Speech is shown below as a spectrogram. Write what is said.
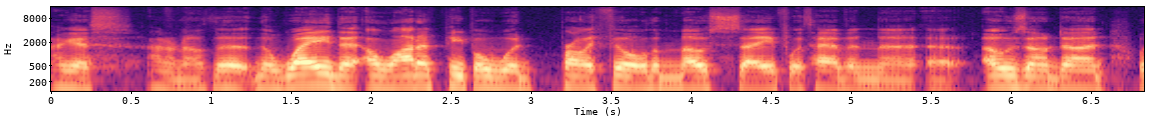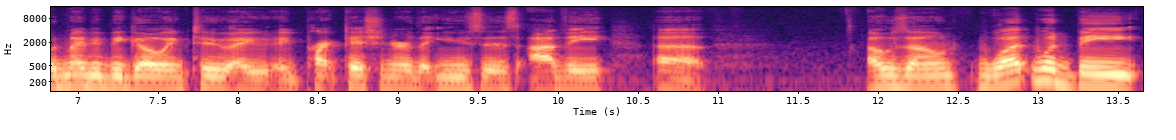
I guess I don't know the the way that a lot of people would probably feel the most safe with having the uh, ozone done would maybe be going to a, a practitioner that uses IV uh, ozone. What would be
